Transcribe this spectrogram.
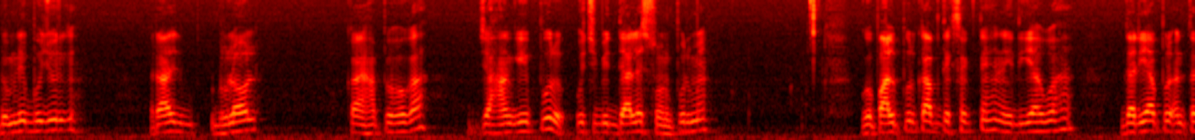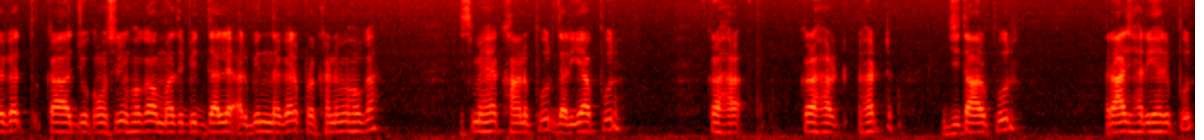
डुमरी बुज़ुर्ग, राज ढुलौल का यहाँ पे होगा। जहांगीरपुर उच्च विद्यालय सोनपुर में। गोपालपुर का आप देख सकते हैं, नहीं दिया हुआ है। दरियापुर अंतर्गत का जो काउंसलिंग होगा मध्य विद्यालय अरविंद नगर प्रखंड में होगा। इसमें है खानपुर, दरियापुर कड़हट जितारपुर, राजहरिहरपुर,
